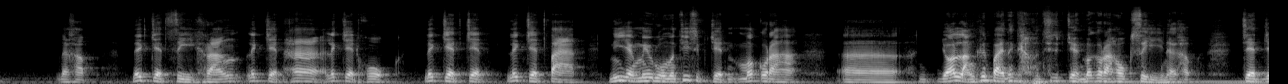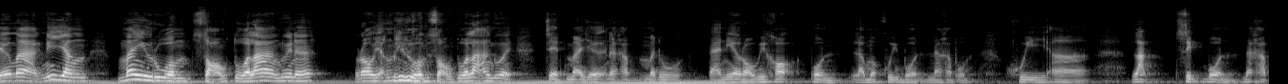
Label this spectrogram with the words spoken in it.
3 นะครับ เลข 7 4 ครั้ง เลข 7 5 เลข 7 6 เลข 7 7 เลข 7 8 นี่ยังไม่รวมวันที่ 17 มกราย้อนหลังขึ้นไปตั้งแต่วันที่ 17 มกราคม64นะครับ 7 เยอะมาก นี่ยังไม่รวม 2 ตัวล่างด้วยนะ เรายังไม่รวม 2 ตัวล่างด้วย 7 มาเยอะนะครับ มาดู แต่นี่เราวิเคราะห์บน เรามาคุยบนนะครับผม คุยหลัก 10 บนนะครับ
